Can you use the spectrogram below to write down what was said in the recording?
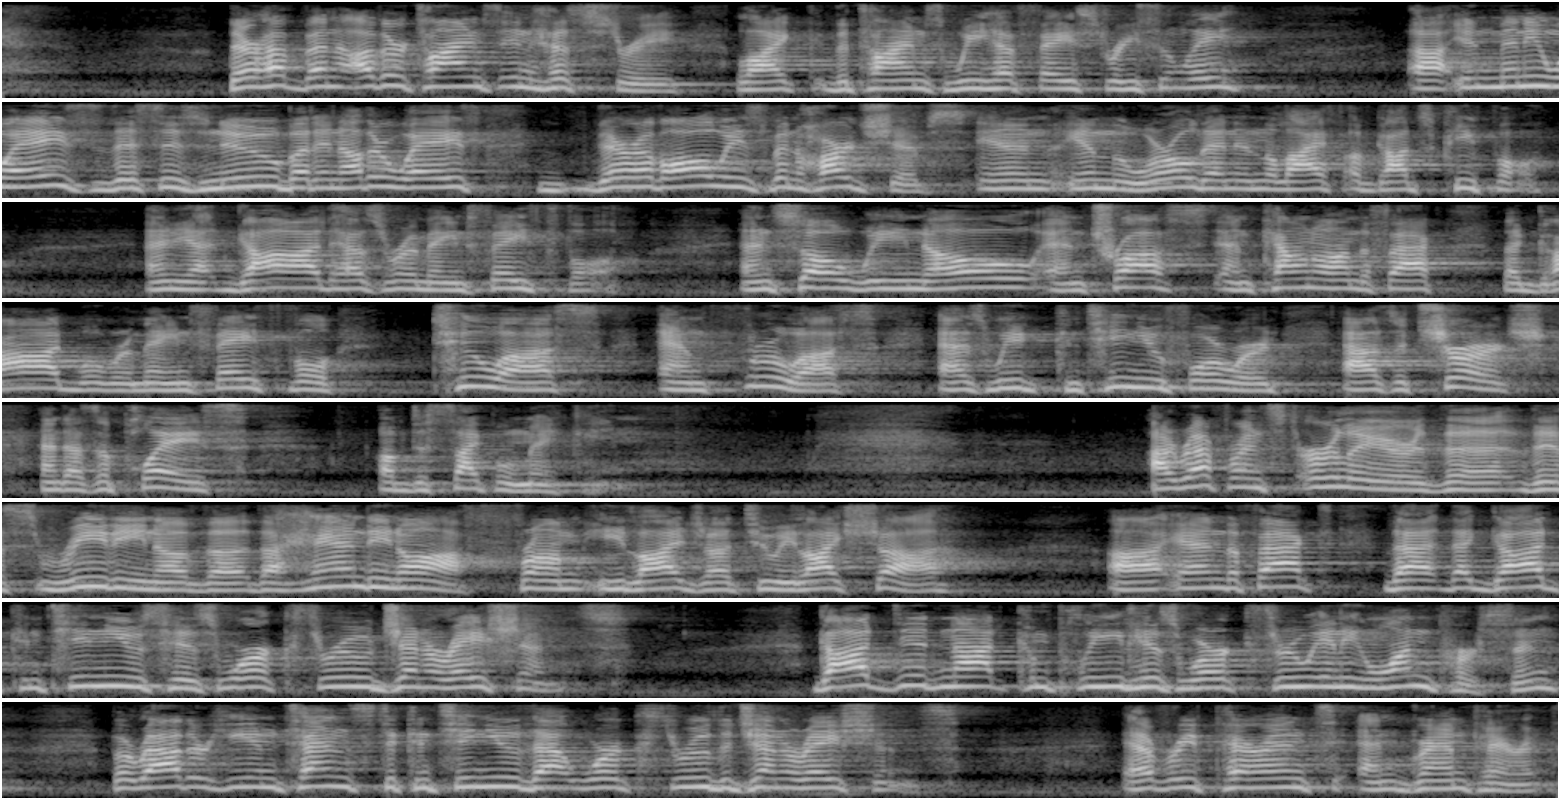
There have been other times in history, like the times we have faced recently. Uh, in many ways, this is new, but in other ways, there have always been hardships in, in the world and in the life of God's people. And yet, God has remained faithful. And so we know and trust and count on the fact that God will remain faithful to us and through us as we continue forward as a church and as a place of disciple making. I referenced earlier the, this reading of the, the handing off from Elijah to Elisha, uh, and the fact that, that God continues his work through generations. God did not complete his work through any one person but rather he intends to continue that work through the generations. Every parent and grandparent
